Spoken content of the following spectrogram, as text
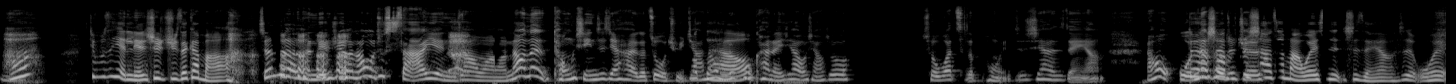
啊！就不是演连续剧在干嘛？真的很连续，然后我就傻眼，你知道吗？然后那同行之间还有一个作曲家，然后我看了一下，我想说。So what's the point？就是现在是怎样？然后我那时候就觉得下次马威是是怎样？是我会，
